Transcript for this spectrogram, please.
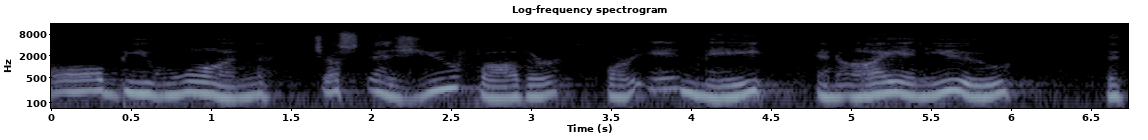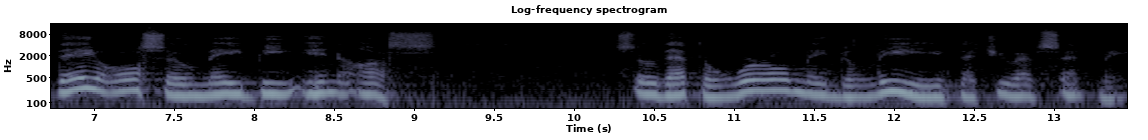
all be one, just as you, Father, are in me, and I in you, that they also may be in us, so that the world may believe that you have sent me.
